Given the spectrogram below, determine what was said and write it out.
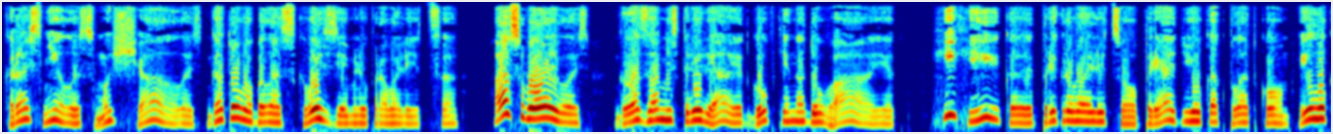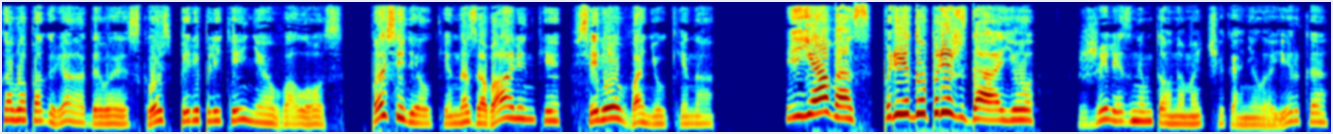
краснела, смущалась, готова была сквозь землю провалиться. Освоилась, глазами стреляет, губки надувает, хихикает, прикрывая лицо прядью, как платком, и лукаво поглядывая сквозь переплетение волос. Посиделки на заваленке в селе Ванюкина. «Я вас предупреждаю!» Железным тоном отчеканила Ирка,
